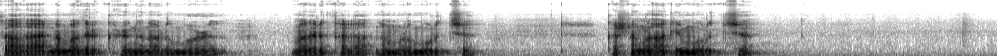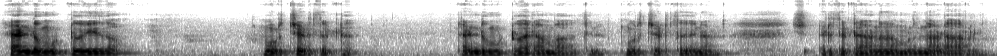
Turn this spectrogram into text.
സാധാരണ മധുരക്കിഴങ്ങ് നടുമ്പോൾ മധുരത്തല നമ്മൾ മുറിച്ച് കഷ്ണങ്ങളാക്കി മുറിച്ച് രണ്ട് മുട്ട് വീതം മുറിച്ചെടുത്തിട്ട് രണ്ട് മുട്ട് വരാൻ പാകത്തിന് മുറിച്ചെടുത്തതിനാണ് എടുത്തിട്ടാണ് നമ്മൾ നടാറുള്ളത്.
